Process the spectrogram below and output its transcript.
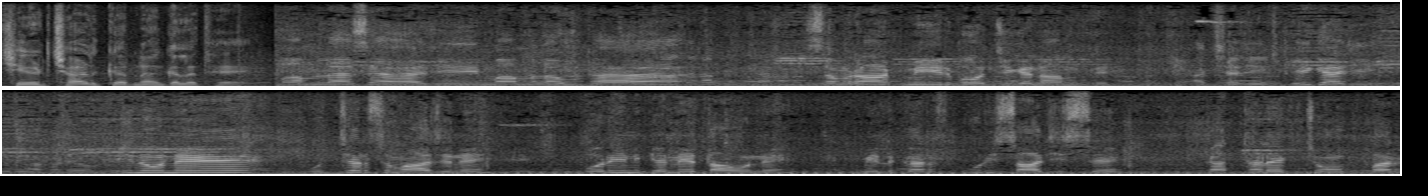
छेड़छाड़ करना गलत है। मामला ऐसा है जी मामला उठाया सम्राट मीर भोज जी के नाम पे। अच्छा जी। ठीक है जी। इन्होंने गुज्जर समाज ने और इनके नेताओं ने मिलकर पूरी साजिश से कत्थड़ एक चौक पर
